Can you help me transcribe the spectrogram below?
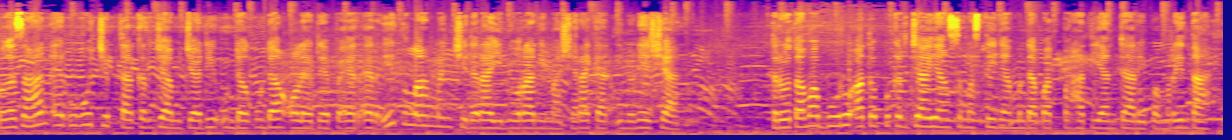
pengesahan RUU Cipta Kerja menjadi undang-undang oleh DPR RI telah menciderai nurani masyarakat Indonesia, terutama buruh atau pekerja yang semestinya mendapat perhatian dari pemerintah.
